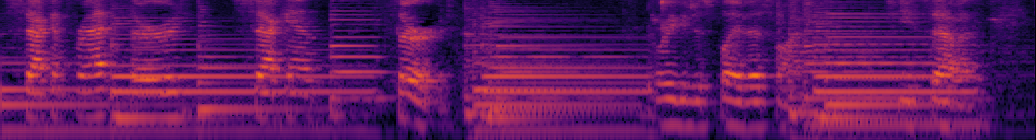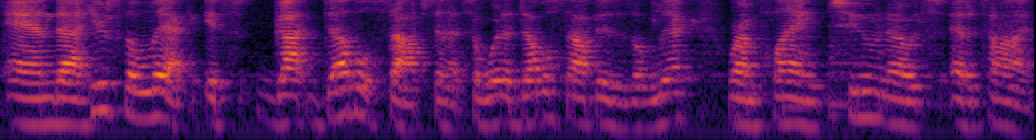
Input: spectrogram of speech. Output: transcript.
second fret, third, second, third. Or you could just play this one, G7. And uh, here's the lick. It's got double stops in it. So what a double stop is, is a lick where I'm playing two notes at a time.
